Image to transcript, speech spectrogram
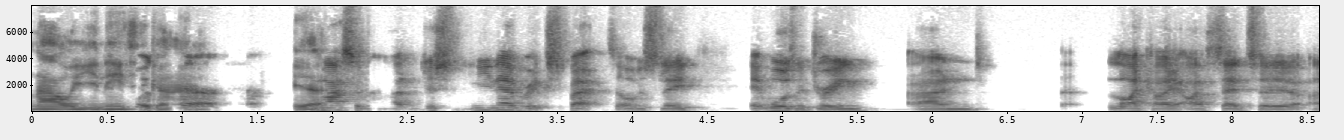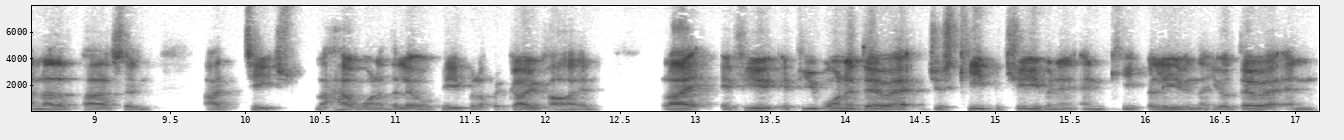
now you need to go. Yeah, yeah. massive. Just you never expect. Obviously, it was a dream, and like I, I said to another person, I teach, like, help one of the little people up at go karting. Like, if you if you want to do it, just keep achieving it and keep believing that you'll do it, and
